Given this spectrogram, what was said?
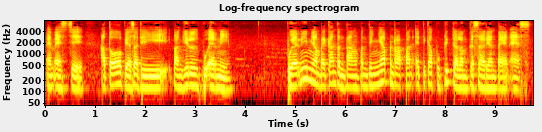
MSC, atau biasa dipanggil Bu Erni. Bu Erni menyampaikan tentang pentingnya penerapan etika publik dalam keseharian PNS.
